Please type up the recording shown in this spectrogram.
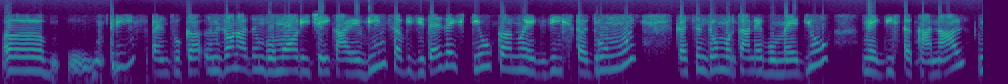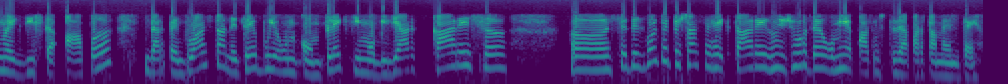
uh, trist pentru că în zona Dâmbu cei care vin să viziteze știu că nu există drumuri, că sunt drumuri ca nebul mediu, nu există canal, nu există apă, dar pentru asta ne trebuie un complex imobiliar care să uh, se dezvolte pe 6 hectare în jur de 1400 de apartamente.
